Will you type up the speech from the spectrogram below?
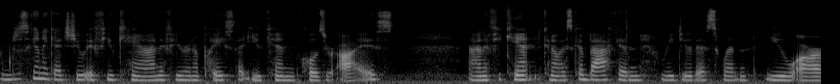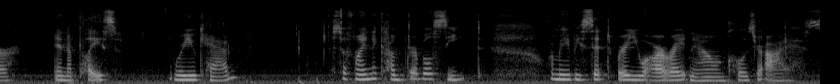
I'm just gonna get you, if you can, if you're in a place that you can close your eyes, and if you can't, you can always come back and redo this when you are in a place where you can. So find a comfortable seat, or maybe sit where you are right now and close your eyes.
